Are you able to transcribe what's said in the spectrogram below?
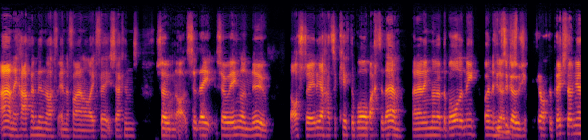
and it happened in the in the final like thirty seconds. So not, so they so England knew Australia had to kick the ball back to them, and then England had the ball, didn't he? When the Yeah, hooter just- goes, you kick off the pitch, don't you?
